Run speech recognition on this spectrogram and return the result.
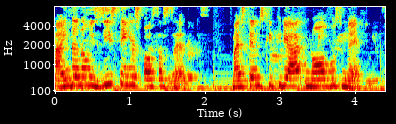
Ainda não existem respostas certas, mas temos que criar novos métodos.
